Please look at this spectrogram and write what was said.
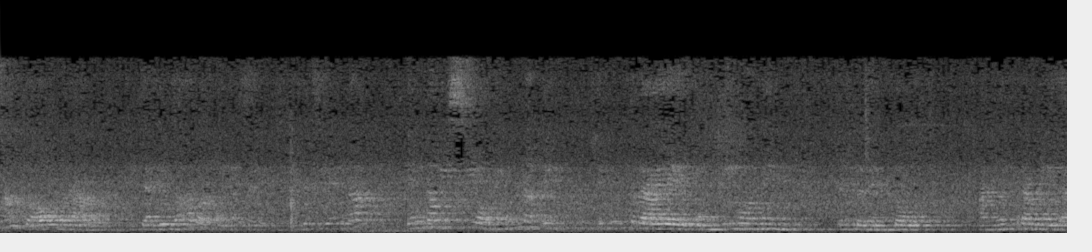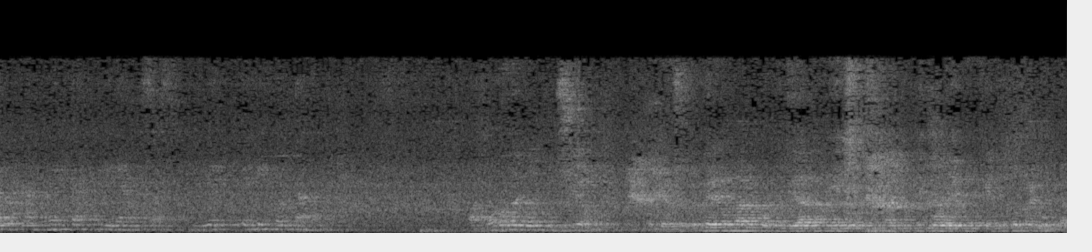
Santo ha obrado y te ha ayudado a ti a hacer eso. Es decir, es una, es una visión, es, una, es, es un traer continuamente el Redentor a nuestra vida, a nuestras crianzas. Y es, es importante. A modo de conclusión, nosotros queremos dar oportunidad también de algún tipo de inquietud o pregunta,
